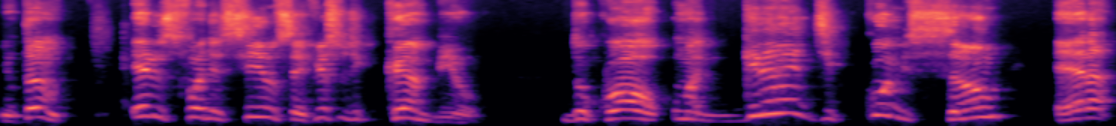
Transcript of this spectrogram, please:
Então, eles forneciam o serviço de câmbio, do qual uma grande comissão era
